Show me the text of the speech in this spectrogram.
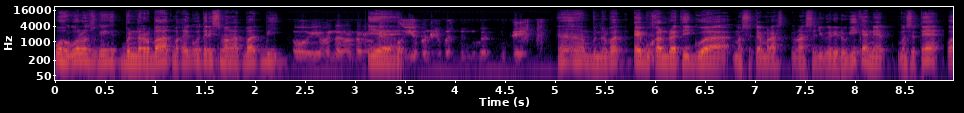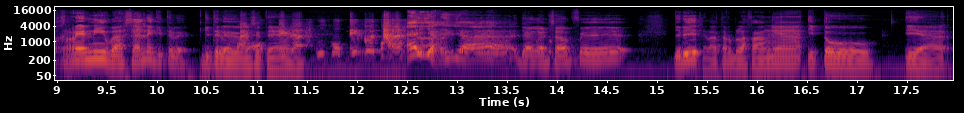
wah gue langsung inget bener banget. Makanya gue tadi semangat banget bi. Oh iya bener bener Iya. oh iya bener banget ya. Heeh, bener banget. Eh bukan berarti gue maksudnya merasa, merasa juga dirugikan ya. Maksudnya wah keren nih bahasannya gitu loh. Gitu loh maksudnya. Tidak ikut. Ikutan eh iya iya. Jangan sampai. Jadi latar belakangnya itu. Iya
